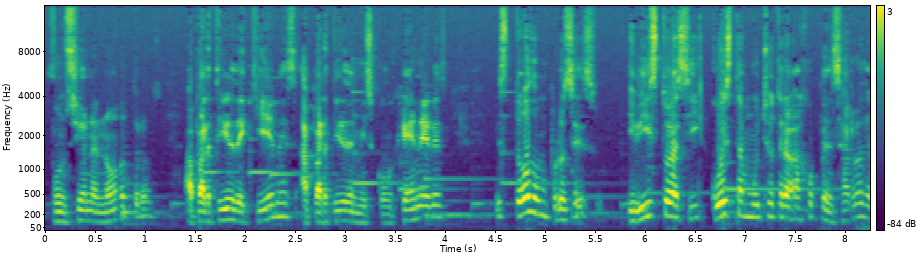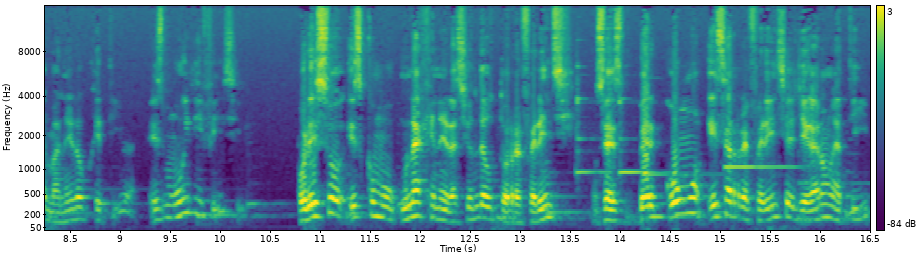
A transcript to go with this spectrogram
funcionan otros, a partir de quiénes, a partir de mis congéneres, es todo un proceso. Y visto así, cuesta mucho trabajo pensarlo de manera objetiva, es muy difícil. Por eso es como una generación de autorreferencia, o sea, es ver cómo esas referencias llegaron a ti,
